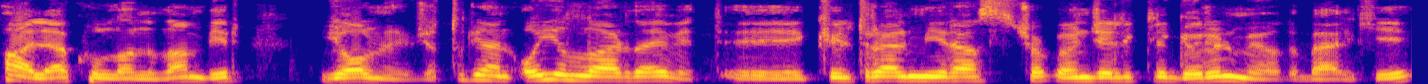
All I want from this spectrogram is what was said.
hala kullanılan bir yol mevcuttur. Yani o yıllarda evet kültürel miras çok öncelikli görülmüyordu belki.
